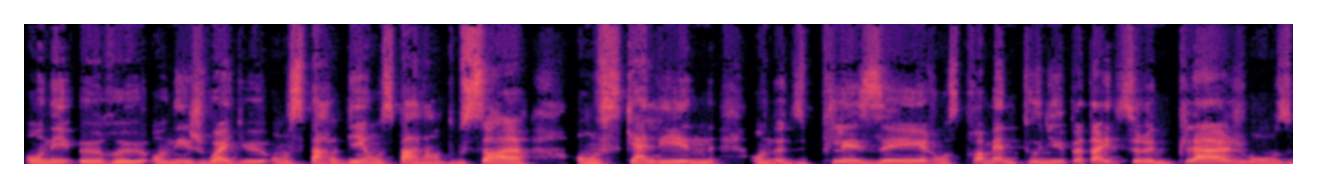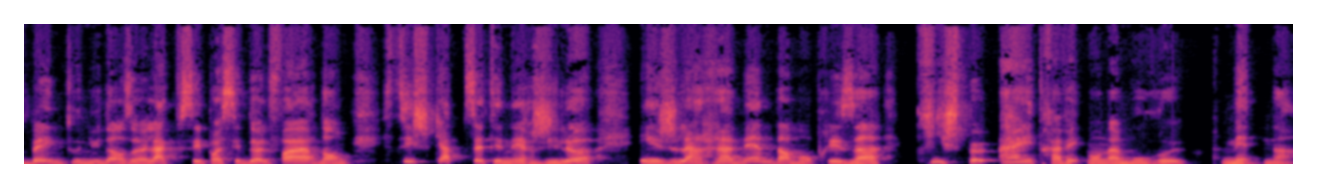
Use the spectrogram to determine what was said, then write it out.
on est heureux, on est joyeux, on se parle bien, on se parle en douceur, on se câline, on a du plaisir, on se promène tout nu peut-être sur une plage ou on se baigne tout nu dans un lac où c'est possible de le faire. Donc, si je capte cette énergie-là et je la ramène dans mon présent, qui je peux être avec mon amoureux maintenant?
